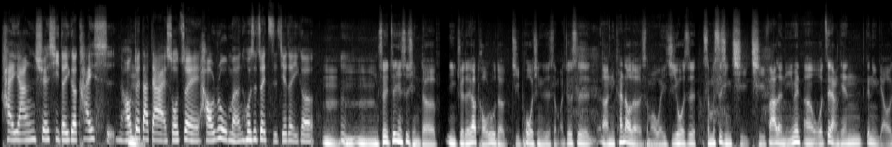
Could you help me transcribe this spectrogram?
海洋学习的一个开始，然后对大家来说最好入门或是最直接的一个。嗯嗯嗯。所以这件事情的，你觉得要投入的急迫性是什么？就是呃，你看到了什么危机，或是什么事情启启发了你？因为呃，我这两天跟你聊，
